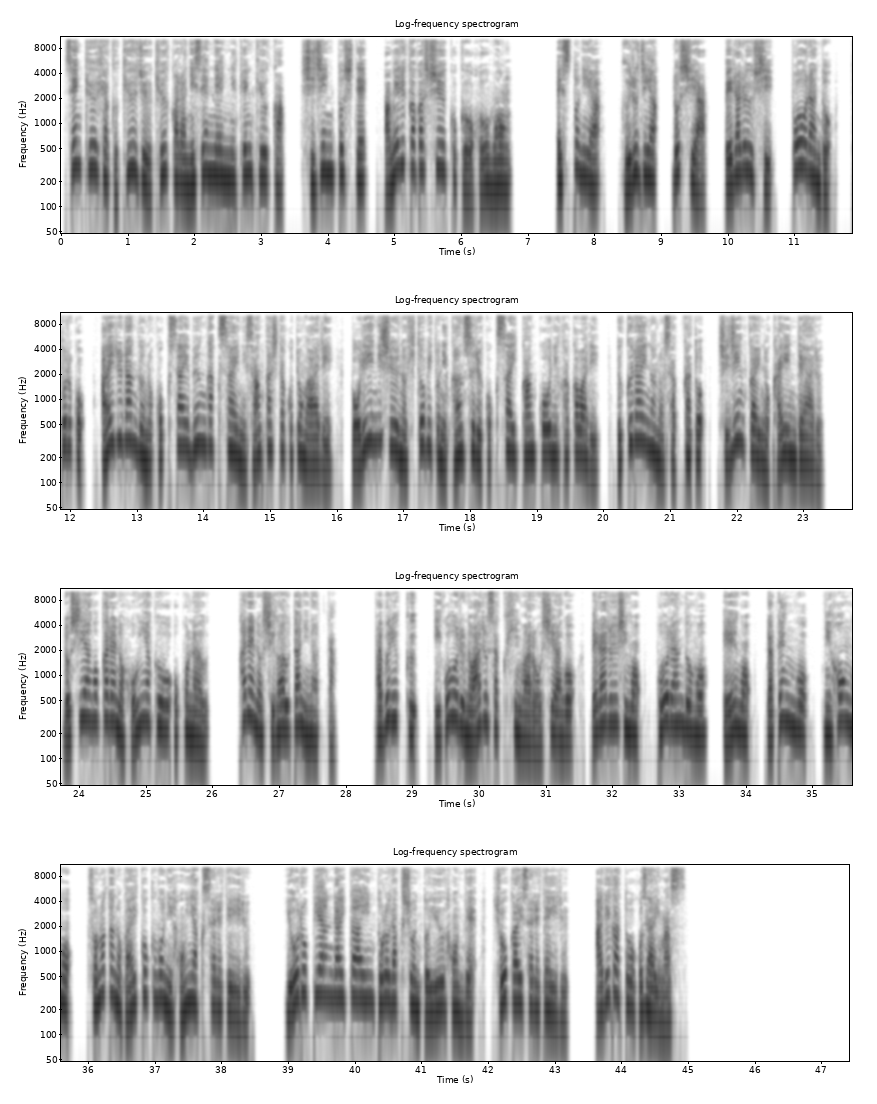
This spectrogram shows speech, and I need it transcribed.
1999から2000年に研究家、詩人としてアメリカ合衆国を訪問。エストニア、グルジア、ロシア、ベラルーシ、ポーランド、トルコ、アイルランドの国際文学祭に参加したことがあり、ボリーニ州の人々に関する国際観光に関わり、ウクライナの作家と詩人会の会員である。ロシア語からの翻訳を行う。彼の詩が歌になった。パブリュック、イゴールのある作品はロシア語、ベラルーシ語、ポーランド語、英語、ラテン語、日本語、その他の外国語に翻訳されている。ヨーロピアンライターイントロダクションという本で紹介されている。ありがとうございます。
